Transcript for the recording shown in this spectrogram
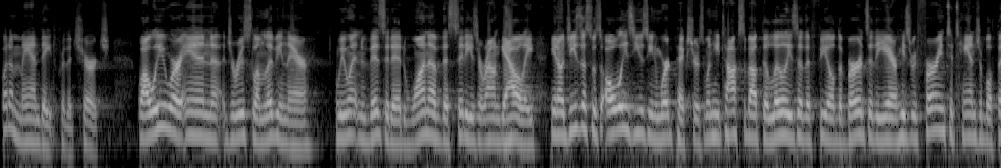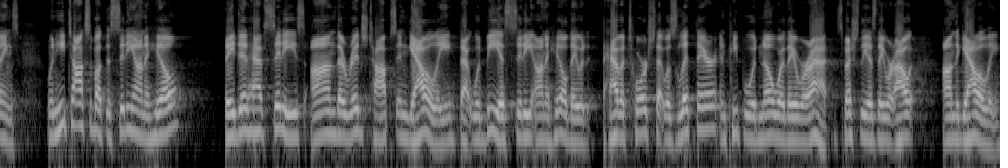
What a mandate for the church. While we were in Jerusalem living there, We went and visited one of the cities around Galilee. You know, Jesus was always using word pictures. When he talks about the lilies of the field, the birds of the air, he's referring to tangible things. When he talks about the city on a hill, they did have cities on the ridge tops in Galilee that would be a city on a hill. They would have a torch that was lit there, and people would know where they were at, especially as they were out on the Galilee.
